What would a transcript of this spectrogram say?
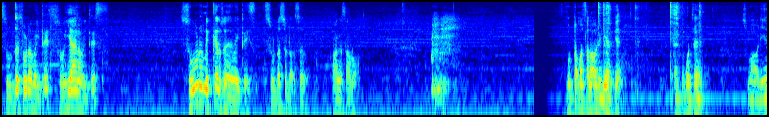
சுட சுட ஒயிட் ரைஸ் சுவையான ஒயிட் ரைஸ் சூடு மிக்க ஒயிட் ரைஸ் சுட சுட சார் வாங்க சாப்பிடுவோம். முட்டை மசாலாவும் ரெடியாக இருக்குது எடுத்து போட்டு சும்மா அப்படியே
